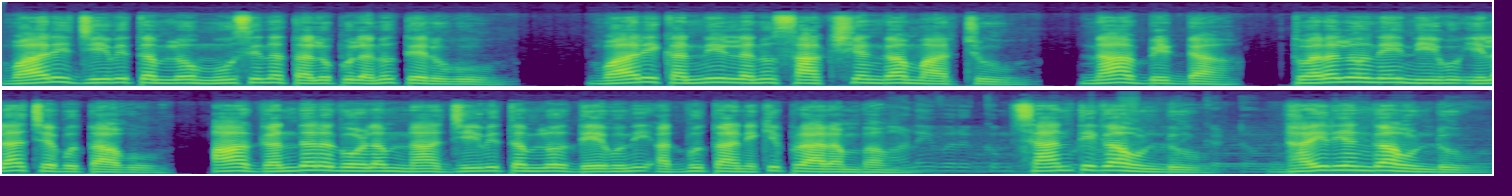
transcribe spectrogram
వారి జీవితంలో మూసిన తలుపులను తెరువు. వారి కన్నీళ్ళను సాక్ష్యంగా మార్చు. నా బిడ్డ త్వరలోనే నీవు ఇలా చెబుతావు. ఆ గందరగోళం నా జీవితంలో దేవుని అద్భుతానికి ప్రారంభం. శాంతిగా ఉండు. ధైర్యంగా ఉండు.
